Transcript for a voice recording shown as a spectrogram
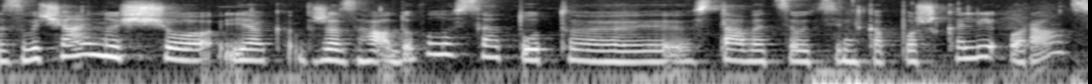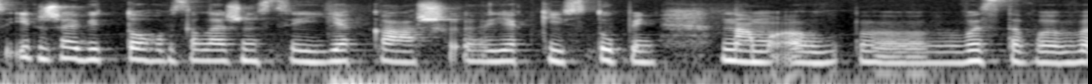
Звичайно, що як вже згадувалося, тут е, ставиться оцінка по шкалі ОРАЦ, і вже від того, в залежності, яка е, який ступінь нам виставив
